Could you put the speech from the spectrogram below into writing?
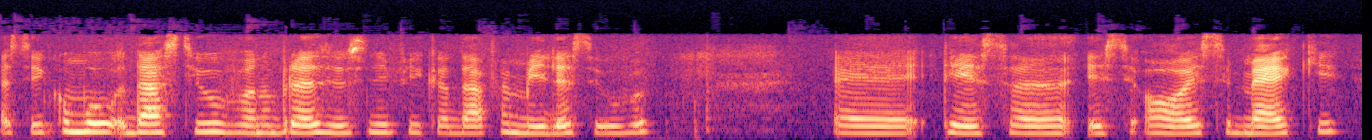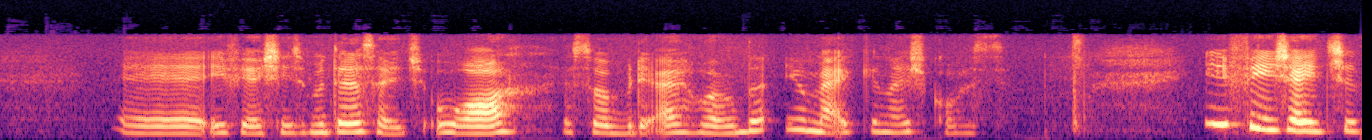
Assim como da Silva no Brasil significa da família Silva. É, tem essa, esse O, esse Mac. É, enfim, achei isso muito interessante. O O é sobre a Irlanda e o Mac na Escócia. Enfim, gente,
